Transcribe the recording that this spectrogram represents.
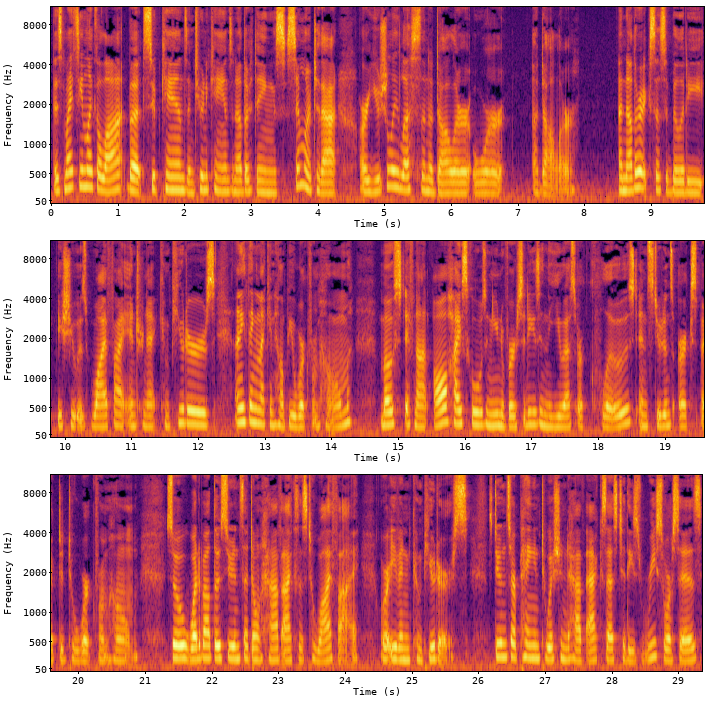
This might seem like a lot, but soup cans and tuna cans and other things similar to that are usually less than a dollar or a dollar. Another accessibility issue is Wi Fi, internet, computers, anything that can help you work from home. Most, if not all, high schools and universities in the US are closed and students are expected to work from home. So, what about those students that don't have access to Wi Fi or even computers? Students are paying tuition to have access to these resources,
